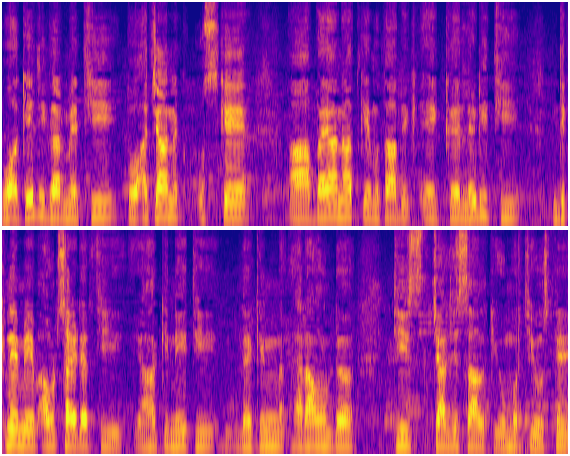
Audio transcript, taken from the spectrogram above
وہ اکیلی گھر میں تھی تو اچانک اس کے بیانات کے مطابق ایک لیڈی تھی۔ دکھنے میں آؤٹ سائڈر تھی یہاں کی نہیں تھی لیکن اراؤنڈ تیس چالیس سال کی عمر تھی اس نے۔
